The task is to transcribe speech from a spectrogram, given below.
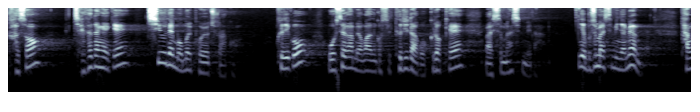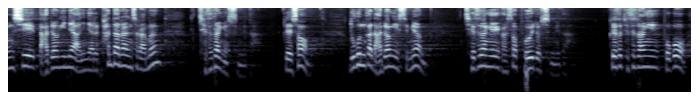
가서 제사장에게 치유된 몸을 보여주라고 그리고 모세가 명하는 것을 드리라고 그렇게 말씀을 하십니다. 이게 무슨 말씀이냐면 당시 나병이냐 아니냐를 판단하는 사람은 제사장이었습니다. 그래서 누군가 나병이 있으면 제사장에게 가서 보여줬습니다. 그래서 제사장이 보고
